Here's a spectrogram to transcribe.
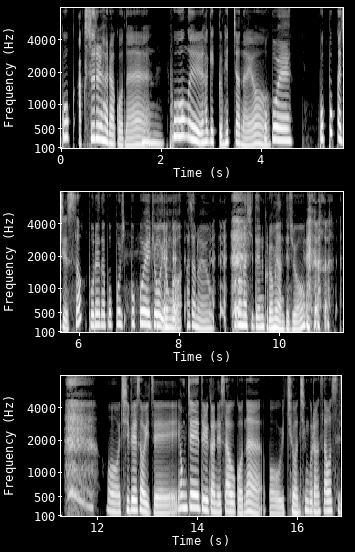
꼭 악수를 하라거나 음. 포옹을 하게끔 했잖아요. 뽀뽀해. 뽀뽀까지 했어? 볼에다 뽀뽀, 뽀뽀해줘. 이런 거 하잖아요. 코로나 시대는 그러면 안 되죠. 어, 집에서 이제 형제들 간에 싸우거나 뭐 유치원 친구랑 싸웠을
